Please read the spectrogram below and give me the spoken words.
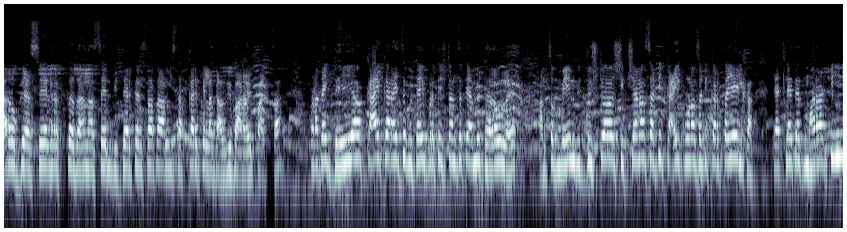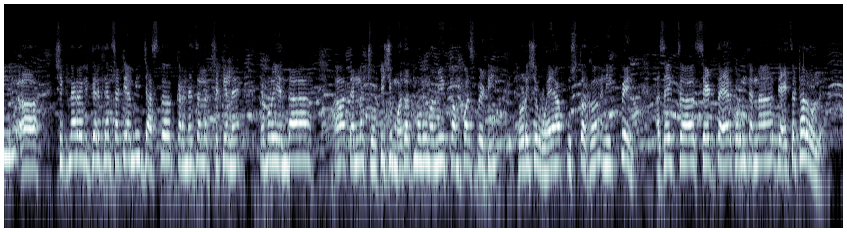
आरोग्य असेल रक्तदान असेल विद्यार्थ्यांचा आता आम्ही सत्कार केला दहावी बारावी पाचचा. पण आता एक ध्येय काय करायचं मिठाई प्रतिष्ठानचं ते आम्ही ठरवलं आहे आमचं मेन उद्दिष्ट शिक्षणासाठी काही कोणासाठी करता येईल का? त्यातल्या त्यात मराठी शिकणाऱ्या विद्यार्थ्यांसाठी आम्ही जास्त करण्याचं लक्ष केलं आहे त्यामुळे यंदा त्यांना छोटीशी मदत म्हणून आम्ही एक कंपास पेटी थोडेसे वह्या पुस्तकं आणि एक पेन असं एक सेट तयार करून त्यांना द्यायचं ठरवलं आहे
